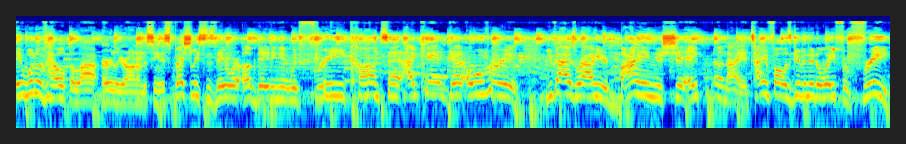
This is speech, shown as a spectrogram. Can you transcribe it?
it would have helped a lot earlier on on the scene, especially since they were updating it with free content. I can't get over it. You guys were out here buying your shit. Ape, uh, Titanfall was giving it away for free.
